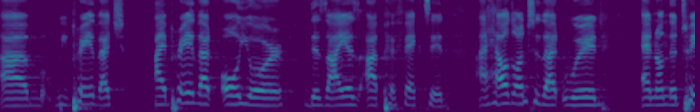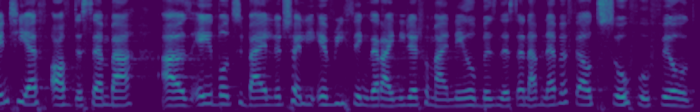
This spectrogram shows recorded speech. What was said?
um, We pray that, I pray that all your desires are perfected. I held on to that word, and on the 20th of December, I was able to buy literally everything that I needed for my nail business, and I've never felt so fulfilled.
